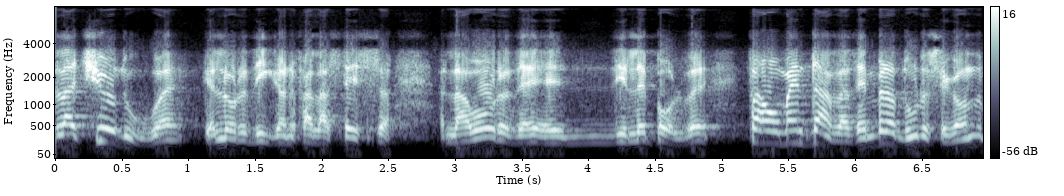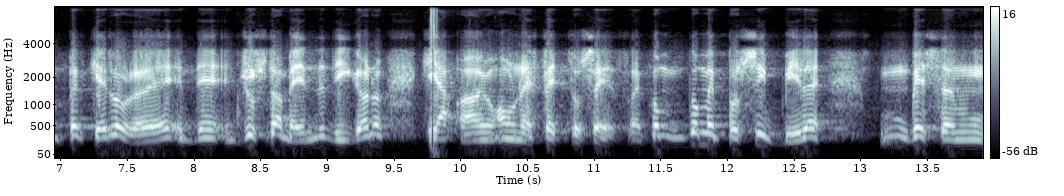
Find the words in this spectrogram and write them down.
la CO2, che loro dicono fa la stessa lavoro de, delle polveri, fa aumentare la temperatura secondo, perché loro eh, eh, giustamente dicono che ha, ha, un effetto serra. Com, com'è possibile? Mm, questa, mm,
